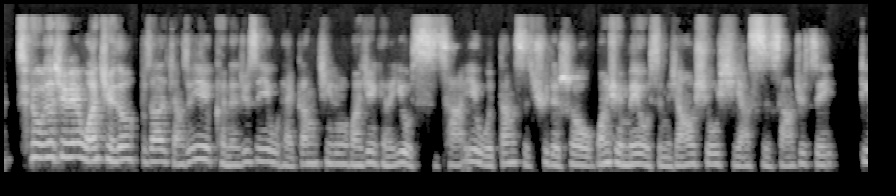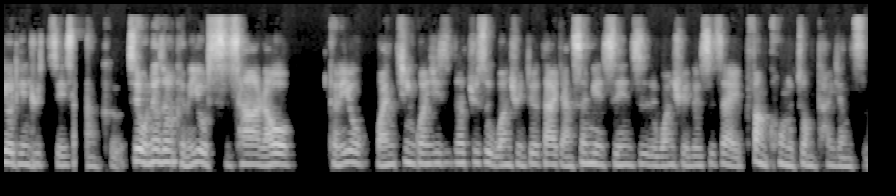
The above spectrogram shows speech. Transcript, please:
所以我在这边完全都不知道讲什么，因为可能就是因为我才刚进入环境，可能又有时差。因为我当时去的时候完全没有什么想要休息啊时差，就直接第二天去直接上课。所以我那时候可能又有时差，然后。可能又环境关系，那就是完全就大概两三年时间是完全都是在放空的状态这样子。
